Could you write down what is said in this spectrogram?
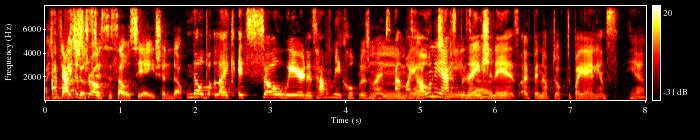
I think have that's I just drove? disassociation, though. No, but like it's so weird. and It's happened to me a couple of times, and my Mm, only to me as explanation well. is I've been abducted by aliens, Yeah.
